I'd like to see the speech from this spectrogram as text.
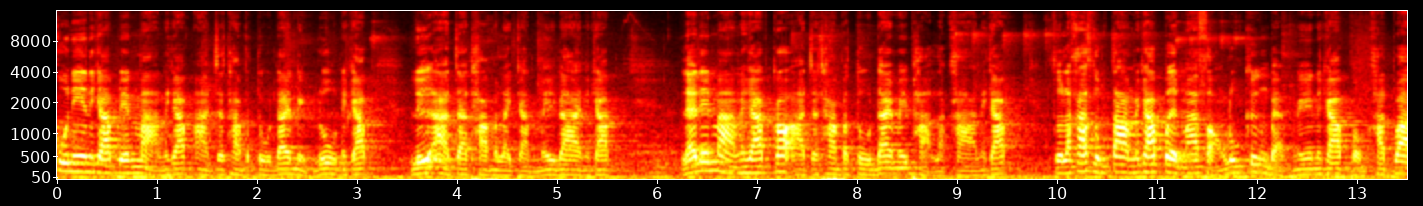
คู่นี้นะครับเดนมาร์กนะครับอาจจะทำประตูได้ 1 ลูกนะครับหรืออาจจะทำอะไรกันไม่ได้นะครับและเดนมาร์กนะครับก็อาจจะทำประตูได้ไม่ผ่านราคานะครับส่วนราคาสูงต่ำนะครับเปิดมา 2 ลูกครึ่งแบบนี้นะครับผมคาดว่า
